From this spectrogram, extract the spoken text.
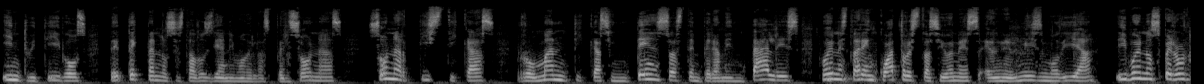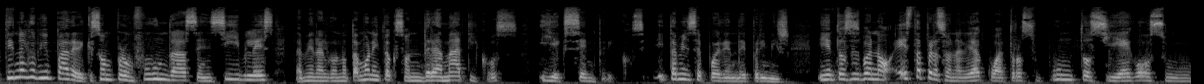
intuitivos, detectan los estados de ánimo de las personas, son artísticas, románticas, intensas, temperamentales, pueden estar en cuatro estaciones en el mismo día. Y bueno, pero tiene algo bien padre, que son profundas, sensibles, también algo no tan bonito, que son dramáticos y excéntricos. Y también se pueden deprimir. Y entonces, bueno, esta personalidad 4, su punto ciego, su,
